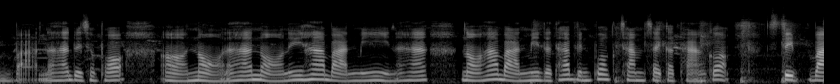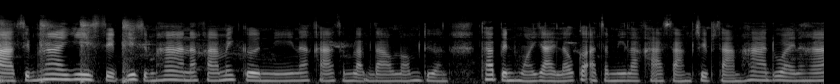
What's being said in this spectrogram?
10 บาทนะคะโดยเฉพาะหน่อนะคะหน่อนี่ 5 บาทมีนะคะหน่อ 5 บาทมีแต่ถ้าเป็นพวกชำใส่กระถางก็ 10 บาท 15 20 25 นะคะ ไม่เกินนี้นะคะสำหรับดาวล้อมเดือน ถ้าเป็นหัวใหญ่แล้วก็อาจจะมีราคา 30 35 ด้วยนะคะ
